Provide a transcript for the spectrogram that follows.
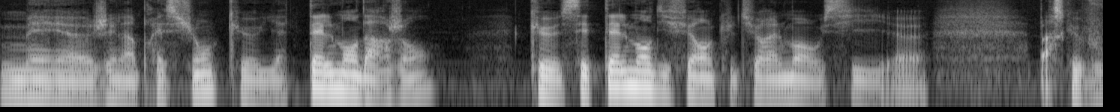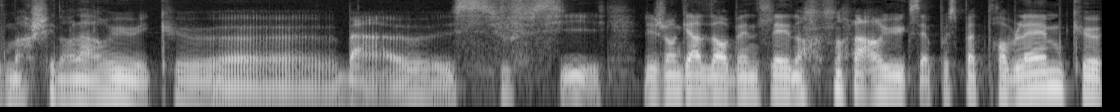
mais euh, j'ai l'impression qu'il y a tellement d'argent que c'est tellement différent culturellement aussi. euh, parce que vous marchez dans la rue et que euh, bah, euh, si, si les gens gardent leur Bentley dans, dans la rue et que ça pose pas de problème, que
